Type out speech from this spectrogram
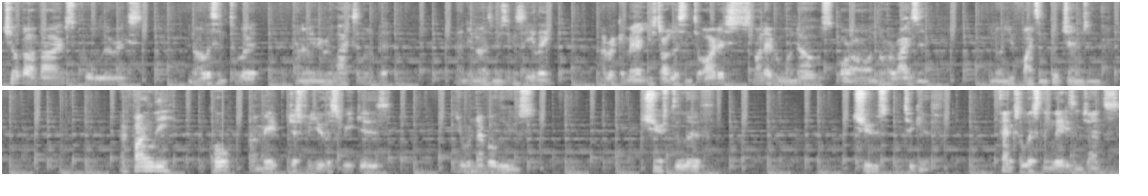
chilled out vibes, cool lyrics. You know, I listened to it, it kind of made me relax a little bit. And you know, as music is healing, I recommend you start listening to artists not everyone knows or are on the horizon. You know, you find some good gems in there. And finally, the quote I made just for you this week is You will never lose. Choose to live. Choose to give. Thanks for listening, ladies and gents.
